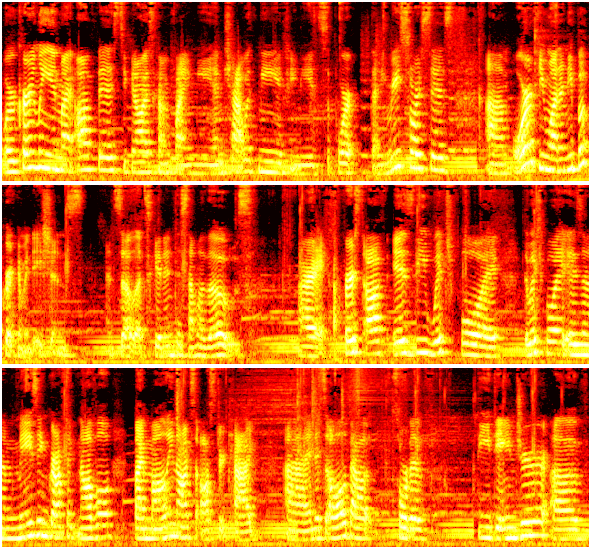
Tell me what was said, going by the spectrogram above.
We're currently in my office. You can always come find me and chat with me if you need support with any resources um, or if you want any book recommendations. And so let's get into some of those. All right, first off is The Witch Boy. The Witch Boy is an amazing graphic novel by Molly Knox Ostertag, uh, and it's all about sort of the danger of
